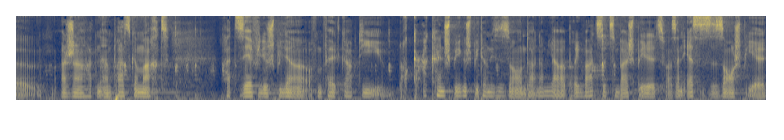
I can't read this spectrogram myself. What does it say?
Äh, Agen hat einen Impasse gemacht hat sehr viele Spieler auf dem Feld gehabt, die noch gar kein Spiel gespielt haben diese Saison. Unter anderem Jara Bregvatze zum Beispiel, es war sein erstes Saisonspiel.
